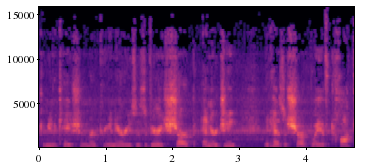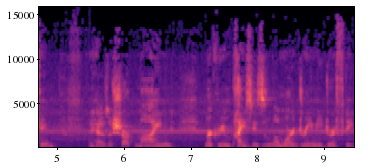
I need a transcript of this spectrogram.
communication. Mercury in Aries is a very sharp energy. It has a sharp way of talking. It has a sharp mind. Mercury in Pisces is a little more dreamy, drifty.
